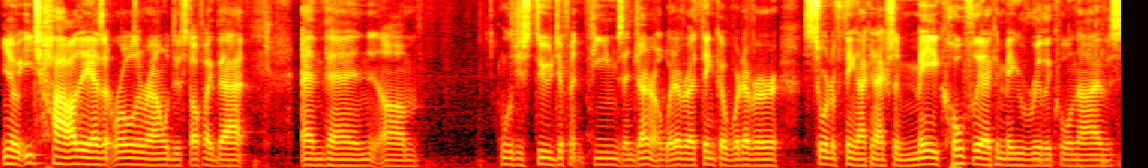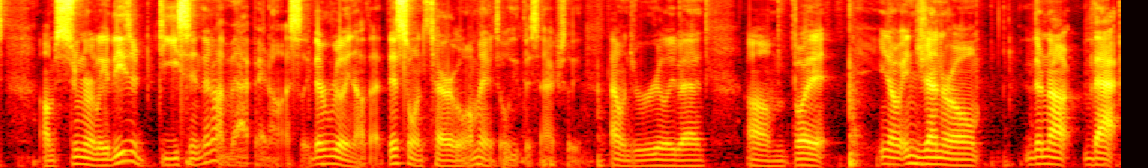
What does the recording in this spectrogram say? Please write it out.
You know, each holiday as it rolls around, we'll do stuff like that and then um, we'll just do different themes in general. Whatever I think of, whatever sort of thing I can actually make. Hopefully, I can make really cool knives um, sooner or later. These are decent. They're not that bad, honestly. They're really not that. This one's terrible. I'm gonna delete this actually. That one's really bad. Um, but you know, in general, they're not that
